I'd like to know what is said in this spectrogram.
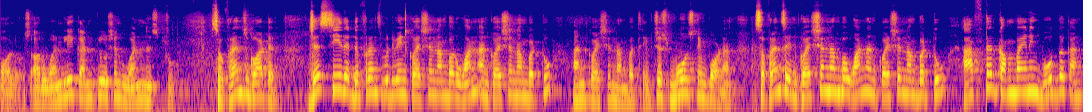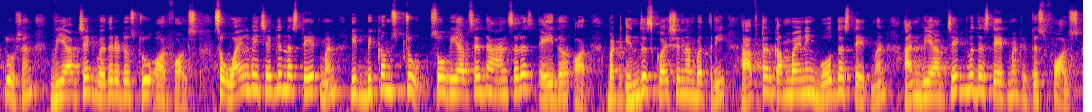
follows or only conclusion 1 is true. So friends got it just see the difference between question number 1 and question number 2 and question number 3 which is most important. So friends in question number 1 and question number 2 after combining both the conclusion we have checked whether it is true or false. So while we check in the statement it becomes true. So we have said the answer is either or. But in this question number 3 after combining both the statement and we have checked with the statement it is false.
